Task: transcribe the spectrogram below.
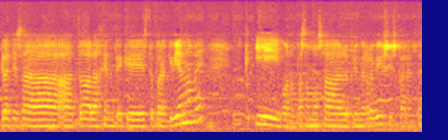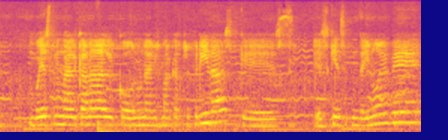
gracias a, a toda la gente que esté por aquí viéndome. Y bueno, pasamos al primer review si os parece. Voy a estrenar el canal con una de mis marcas preferidas, que es Skin 79,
